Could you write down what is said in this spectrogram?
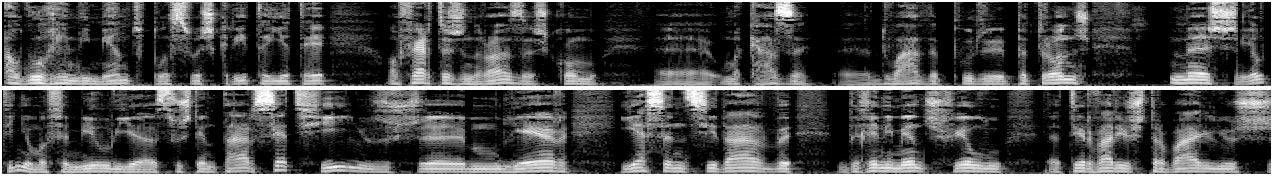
algum rendimento pela sua escrita e até ofertas generosas, como uh, uma casa uh, doada por patronos. Mas ele tinha uma família a sustentar, sete filhos, mulher, e essa necessidade de rendimentos fê-lo a ter vários trabalhos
